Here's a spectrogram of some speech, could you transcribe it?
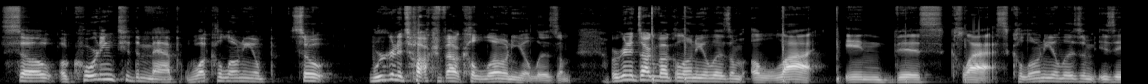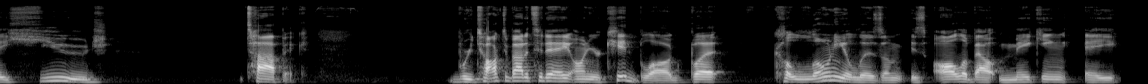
So, according to the map, what colonial. So, we're going to talk about colonialism. We're going to talk about colonialism a lot in this class. Colonialism is a huge topic. We talked about it today on your kid blog, but colonialism is all about making a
